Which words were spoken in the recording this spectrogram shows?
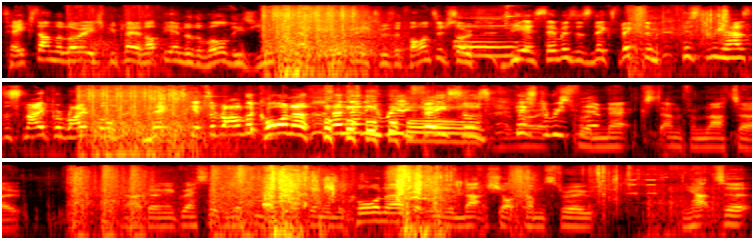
Takes down the low HP player. Not the end of the world. He's using that skill to his advantage. So oh. VSM is his next victim. History has the sniper rifle. Next gets around the corner. And then he refaces. History's from next and from Latto. Now going aggressive, looking for him in the corner, but even that shot comes through. He had to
